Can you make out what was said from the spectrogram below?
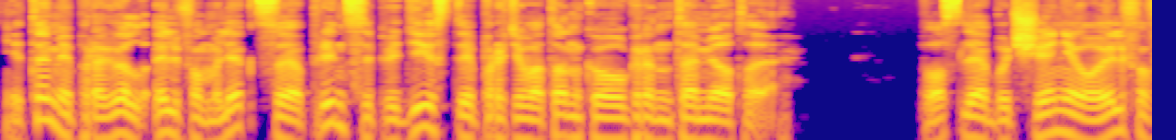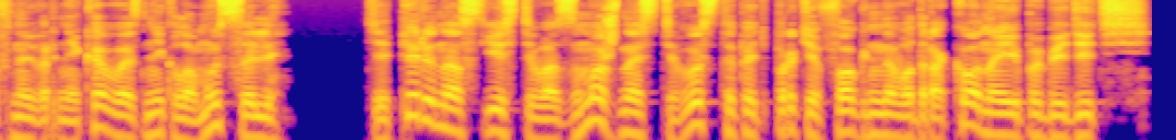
Итами провёл эльфам лекцию о принципе действия противотанкового гранатомёта. После обучения у эльфов наверняка возникла мысль «Теперь у нас есть возможность выступить против огненного дракона и победить».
